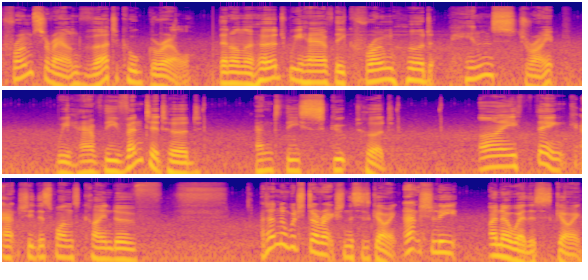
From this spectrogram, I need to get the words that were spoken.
chrome surround vertical grill. Then on the hood, we have the chrome hood pinstripe. We have the vented hood and the scooped hood. I think, actually, this one's kind of... I don't know which direction this is going. Actually, I know where this is going.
